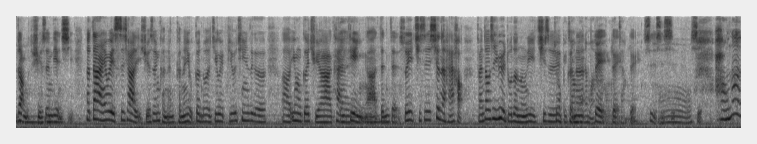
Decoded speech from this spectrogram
让学生练习。那当然，因为私下里学生可能可能有更多的机会，比如听这个呃英文歌曲啊，看电影啊等等。所以其实现在还好，反倒是阅读的能力其实可能对对对，是是是是。好，那。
